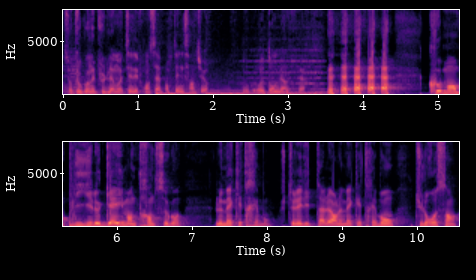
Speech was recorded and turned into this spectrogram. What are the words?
Surtout qu'on est plus de la moitié des Français à porter une ceinture. Donc autant bien le faire. Comment plier le game en 30 secondes? Le mec est très bon. Je te l'ai dit tout à l'heure, le mec est très bon. Tu le ressens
